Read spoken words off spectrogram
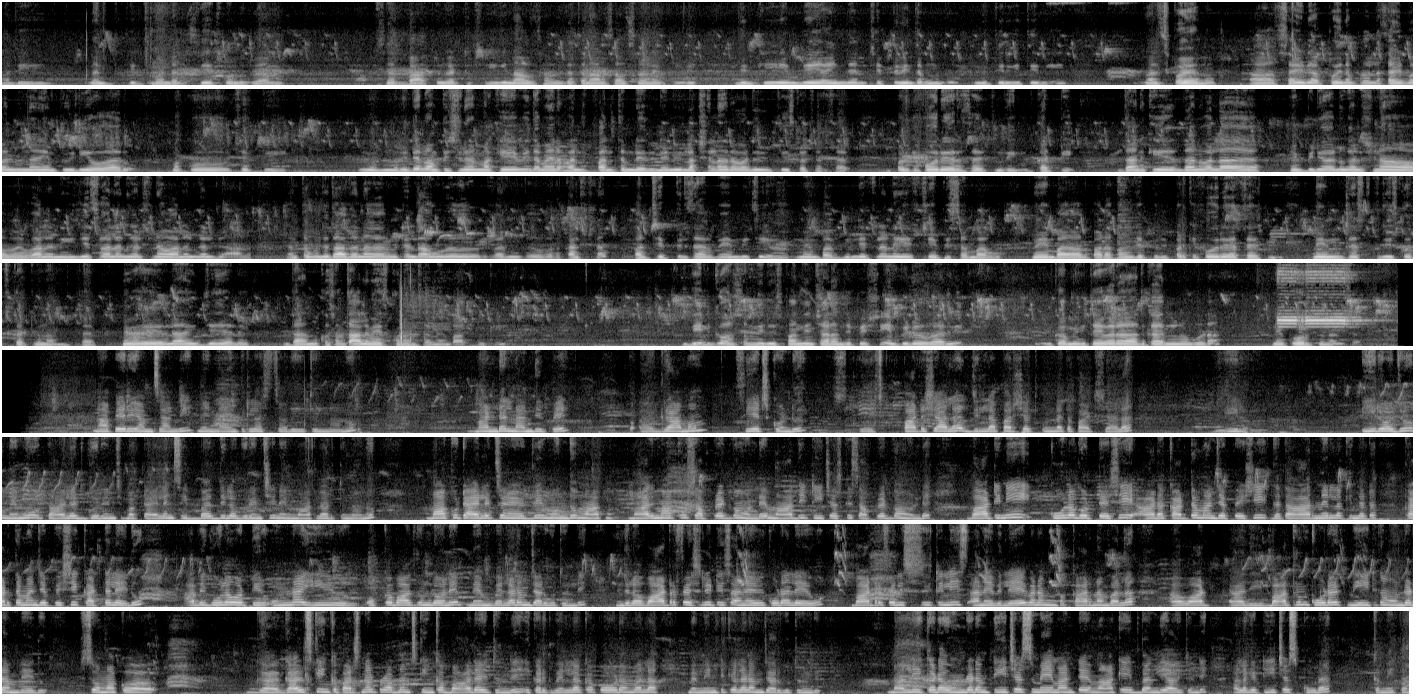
అది మండల్ గ్రామం. సార్ బాత్రూమ్ కట్టించి ఇది నాలుగు సంవత్సరాలు గత నాలుగు సంవత్సరాలు అవుతుంది. దీనికి ఎంబీఏ అయిందని చెప్పారు ఇంతకుముందు. నేను తిరిగి తిరిగి మర్చిపోయాను. ఆ సైడ్ పోయినప్పుడల్లా సైడ్ బంద్ ఉన్న ఎంపీడీఓ గారు మాకు చెప్పి రిటర్న్ పంపించిన కానీ మాకు ఏ విధమైన ఫలి ఫలితం లేదు. నేను లక్షన్నర వడ్డీ తీసుకొచ్చాను సార్. ఇప్పటికీ ఫోర్ ఇయర్స్ అవుతుంది కట్టి. దానికి దానివల్ల ఎంపీడీఓని కలిసిన వాళ్ళని ఈజీఎస్ వాళ్ళని కలిసిన వాళ్ళని కలిసిన అంతకుముందు దాదాన్న గారు విఠల్ రావు గారిని కలిసిన వాళ్ళు చెప్పారు సార్ మేము బి మేము బిల్లు ఎట్లనే చేసి చేపిస్తాం బాబు మేము బాధపడకని చెప్పారు ఇప్పటికీ ఫోర్ ఇయర్స్ అవుతుంది నేను ఇంట్రెస్ట్ తీసుకొచ్చి కట్టుకున్నాం సార్. మేము ఎలా ఇది చేయాలి? దానికోసం తాళం వేసుకున్నాం సార్ మేము బాత్రూమ్కి. దీనికోసం మీరు స్పందించాలని చెప్పేసి ఎంపీడీఓ గారిని ఇంకా మిగతా ఎవరి అధికారులను కూడా నేను కోరుతున్నాను సార్. నా పేరు ఎంసాన్వి నేను నైన్త్ క్లాస్ చదువుతున్నాను. మండల్ నందిపేట్ గ్రామం సిహెచ్ కొండూర్ పాఠశాల జిల్లా పరిషత్ ఉన్నత పాఠశాల. ఈ ఈరోజు మేము టాయిలెట్ గురించి మాకు టాయిలెట్స్ ఇబ్బందుల గురించి నేను మాట్లాడుతున్నాను. మాకు టాయిలెట్స్ అనేది ముందు మాకు మాది మాకు సపరేట్గా ఉండే మాది టీచర్స్కి సపరేట్గా ఉండే. వాటిని కూలగొట్టేసి ఆడ కడతామని చెప్పేసి గత ఆరు నెలల కిందట కడతామని చెప్పేసి కట్టలేదు. అవి కూలగొట్టి ఉన్న ఈ ఒక్క బాత్రూంలోనే మేము వెళ్ళడం జరుగుతుంది. ఇందులో వాటర్ ఫెసిలిటీస్ అనేవి కూడా లేవు. వాటర్ ఫెసిలిటీస్ అనేవి లేవడం కారణం వల్ల వాట్ అది బాత్రూమ్ కూడా నీట్గా ఉండడం లేదు. సో మాకు గర్ల్స్కి ఇంకా పర్సనల్ ప్రాబ్లమ్స్కి ఇంకా బాధ అవుతుంది ఇక్కడికి వెళ్ళకపోవడం వల్ల మేము ఇంటికి వెళ్ళడం జరుగుతుంది. మళ్ళీ ఇక్కడ ఉండడం టీచర్స్ మేమంటే మాకే ఇబ్బంది అవుతుంది. అలాగే టీచర్స్ కూడా ఇక మిగతా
